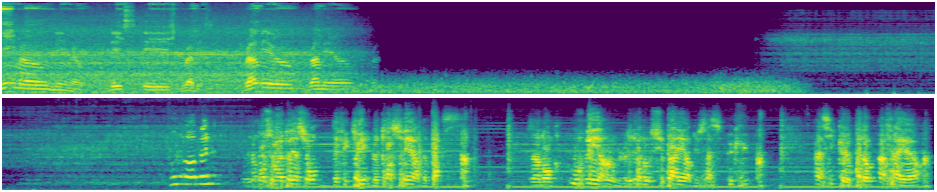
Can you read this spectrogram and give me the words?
Nemo, Nemo, this is Rubis. Romeo, Romeo. Full open. Nous avons sur l'autorisation d'effectuer le transfert de PAX. Nous allons donc ouvrir le panneau supérieur du SAS EQ ainsi que le panneau inférieur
